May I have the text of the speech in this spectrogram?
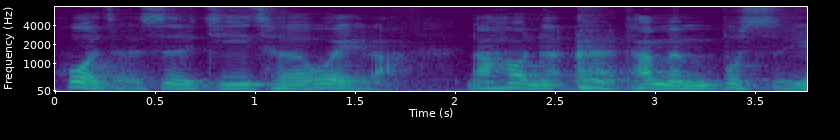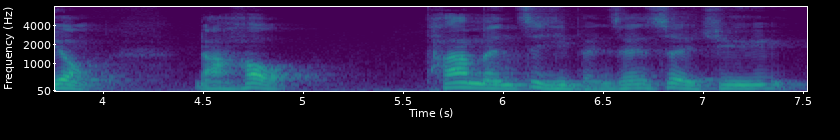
或者是机车位啦，然后呢，他们不使用，然后他们自己本身社区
